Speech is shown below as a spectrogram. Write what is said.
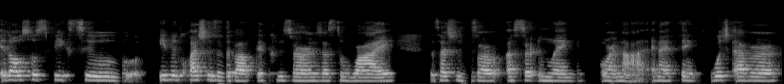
it also speaks to even questions about their concerns as to why the sessions are a certain length or not. And I think whichever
